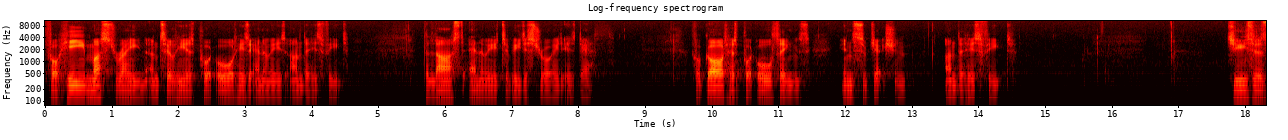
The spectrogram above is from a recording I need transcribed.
For he must reign until he has put all his enemies under his feet. The last enemy to be destroyed is death. For God has put all things in subjection under his feet. Jesus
